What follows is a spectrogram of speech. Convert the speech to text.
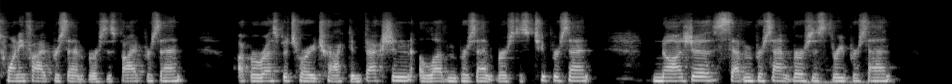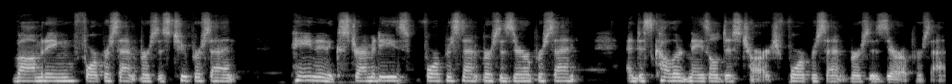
25% versus 5%, upper respiratory tract infection, 11% versus 2%, nausea, 7% versus 3%, vomiting, 4% versus 2%, pain in extremities, 4% versus 0%, and discolored nasal discharge, 4% versus 0%.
